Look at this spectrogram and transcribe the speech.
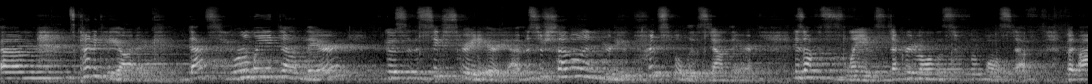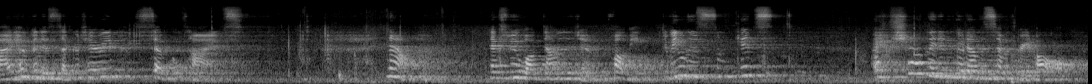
Um, it's kind of chaotic. That's your lane down there. Goes to the sixth grade area. Mr. Sutherland, your new principal, lives down there. His office is lame. It's decorated with all this football stuff. But I have been his secretary several times. Now, next we walk down to the gym. Follow me. Did we lose some kids? I'm sure they didn't go down the seventh grade hall.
